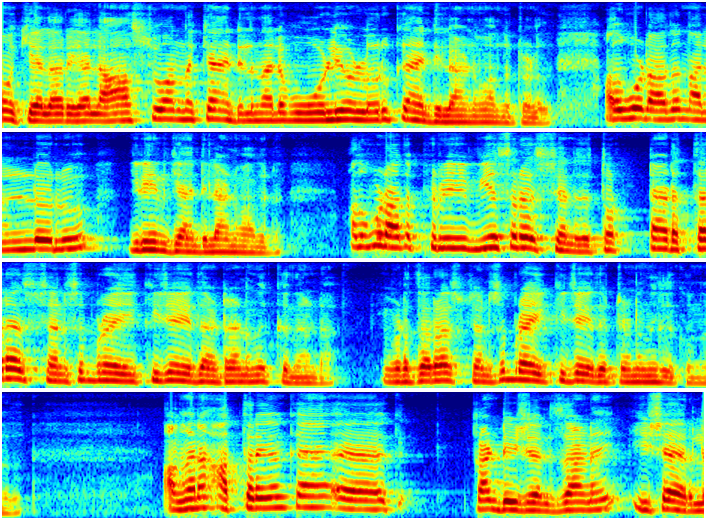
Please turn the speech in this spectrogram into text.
നോക്കിയാൽ അറിയാം ലാസ്റ്റ് വന്ന ക്യാൻഡിൽ നല്ല വോളിയുള്ള ഒരു ക്യാൻഡിലാണ് വന്നിട്ടുള്ളത്. അതുകൂടാതെ നല്ലൊരു ഗ്രീൻ ക്യാൻഡിലാണ് വന്നിട്ടുള്ളത് അതുകൂടാതെ പ്രീവിയസ് റെസിസ്റ്റൻസ് തൊട്ടടുത്ത റെസിസ്റ്റൻസ് ബ്രേക്ക് ചെയ്തിട്ടാണ് നിൽക്കുന്നുണ്ട്. ഇവിടുത്തെ റെസിസ്റ്റൻസ് ബ്രേക്ക് ചെയ്തിട്ടാണ് നിൽക്കുന്നത്. അങ്ങനെ അത്രയും കണ്ടീഷൻസാണ് ഈ ഷെയറിൽ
